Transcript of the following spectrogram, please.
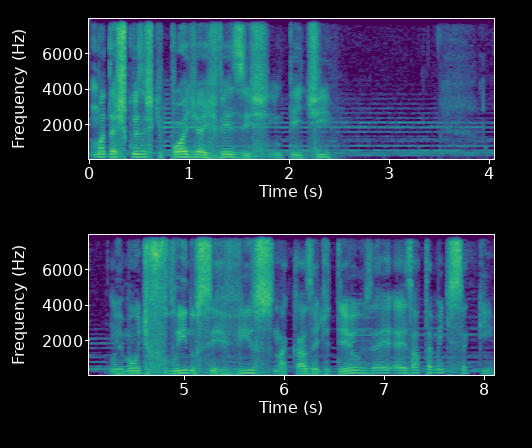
uma das coisas que pode às vezes impedir um irmão de fluir no serviço na casa de Deus é, é exatamente isso aqui.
